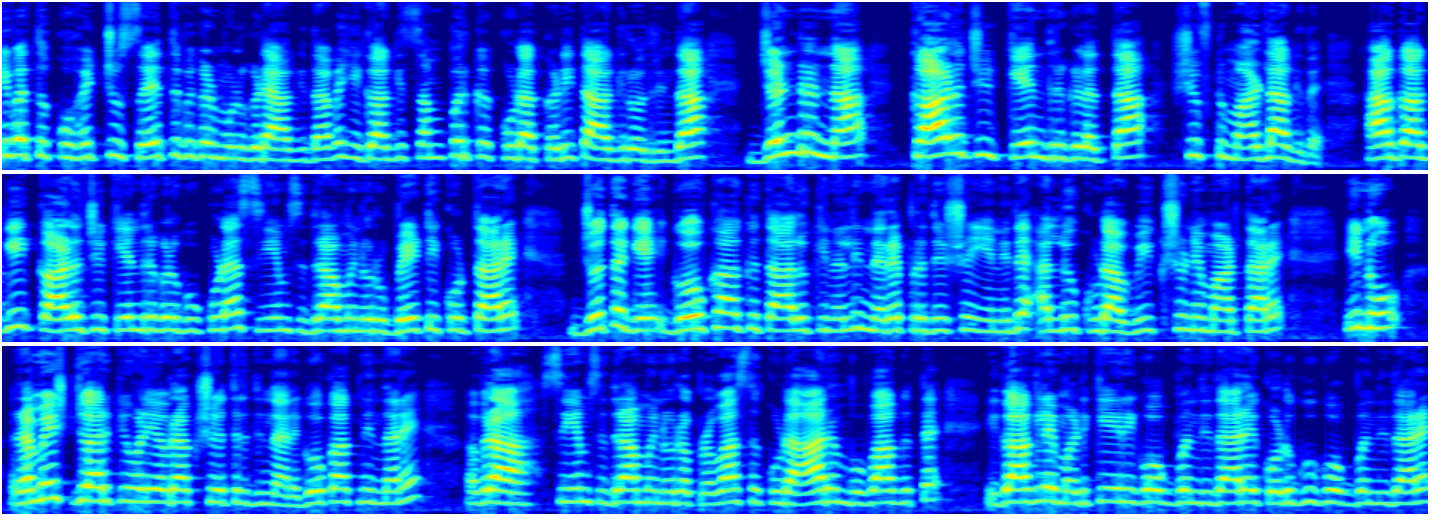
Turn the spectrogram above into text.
ಐವತ್ತಕ್ಕೂ ಹೆಚ್ಚು ಸೇತುವೆಗಳು ಮುಳುಗಡೆ ಆಗಿದ್ದಾವೆ. ಹೀಗಾಗಿ ಸಂಪರ್ಕ ಕೂಡ ಕಡಿತ ಆಗಿರೋದ್ರಿಂದ ಜನರನ್ನ ಕಾಳಜಿ ಕೇಂದ್ರಗಳತ್ತ ಶಿಫ್ಟ್ ಮಾಡಲಾಗಿದೆ. ಹಾಗಾಗಿ ಕಾಳಜಿ ಕೇಂದ್ರಗಳಿಗೂ ಕೂಡ ಸಿಎಂ ಸಿದ್ದರಾಮಯ್ಯನವರು ಭೇಟಿ ಕೊಡ್ತಾರೆ. ಜೊತೆಗೆ ಗೋಕಾಕ್ ತಾಲೂಕಿನಲ್ಲಿ ನೆರೆ ಪ್ರದೇಶ ಏನಿದೆ ಅಲ್ಲೂ ಕೂಡ ವೀಕ್ಷಣೆ ಮಾಡ್ತಾರೆ. ಇನ್ನು ರಮೇಶ್ ಜಾರಕಿಹೊಳಿ ಅವರ ಕ್ಷೇತ್ರದಿಂದಾನೆ, ಗೋಕಾಕ್ನಿಂದಾನೆ ಅವರ ಸಿಎಂ ಸಿದ್ದರಾಮಯ್ಯನವರ ಪ್ರವಾಸ ಕೂಡ ಆರಂಭವಾಗುತ್ತೆ. ಈಗಾಗಲೇ ಮಡಿಕೇರಿಗೆ ಹೋಗಿ ಬಂದಿದ್ದಾರೆ, ಕೊಡಗುಗೆ ಹೋಗಿ ಬಂದಿದ್ದಾರೆ.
